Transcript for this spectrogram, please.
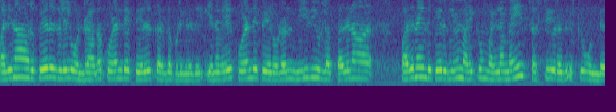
பதினாறு பேர்களில் ஒன்றாக குழந்தை பேறு கருதப்படுகிறது. எனவே குழந்தை பேருடன் மீதியுள்ள பதினா பதினைந்து பேர்களையும் அளிக்கும் வல்லமை சஷ்டி விரதத்திற்கு உண்டு.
